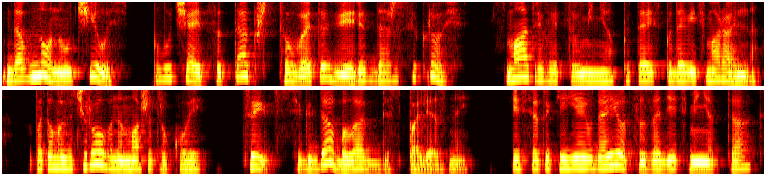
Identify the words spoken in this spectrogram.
Давно научилась. Получается так, что в это верит даже свекровь. Сматривается в меня, пытаясь подавить морально, а потом разочарованно машет рукой. Ты всегда была бесполезной. И все-таки ей удается задеть меня так,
